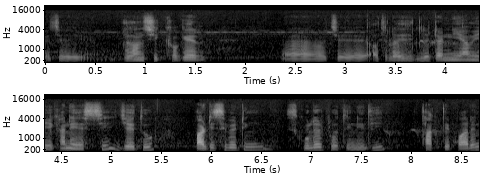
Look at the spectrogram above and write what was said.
হচ্ছে প্রধান শিক্ষকের হচ্ছে অথরাইজ লেটার নিয়ে আমি এখানে এসেছি, যেহেতু পার্টিসিপেটিং স্কুলের প্রতিনিধি থাকতে পারেন,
